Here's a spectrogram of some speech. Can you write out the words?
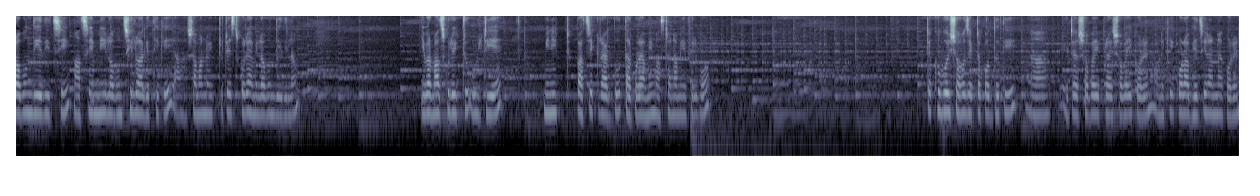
লবণ দিয়ে দিচ্ছি। মাছে এমনি লবণ ছিল আগে থেকেই সামান্য একটু টেস্ট করে আমি লবণ দিয়ে দিলাম। এবার মাছগুলো একটু উল্টিয়ে মিনিট পাঁচেক রাখব, তারপরে আমি মাছটা নামিয়ে ফেলব। এটা খুবই সহজ একটা পদ্ধতি এটা সবাই, প্রায় সবাই করেন। অনেকে কড়া ভেজে রান্না করেন,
